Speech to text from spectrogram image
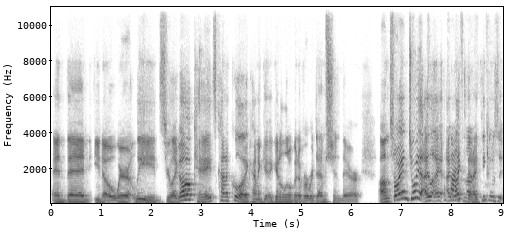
And then, you know, where it leads, you're like, oh, okay, it's kind of cool. I kind of get, get a little bit of a redemption there. Um, so I enjoy it. I, I, I that. I think it was, a,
